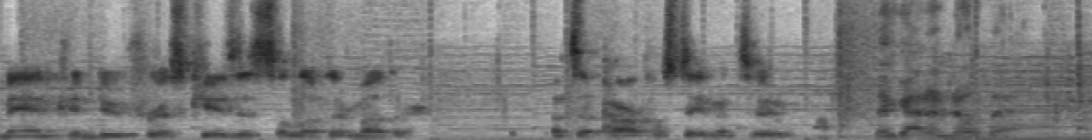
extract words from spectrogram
man can do for his kids is to love their mother. That's a powerful statement, too. They got to know that.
